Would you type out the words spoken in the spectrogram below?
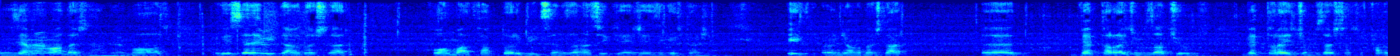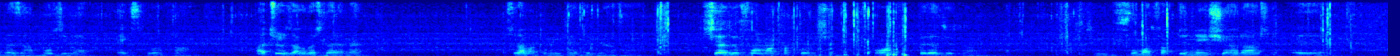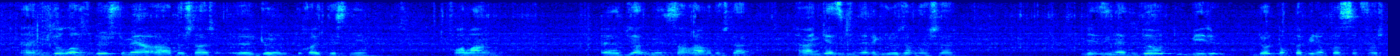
Hepinize merhaba arkadaşlar. Ben Moğaz. Bugün sizlerle birlikte arkadaşlar format faktörü bilgisayarınıza nasıl yükleyeceğinizi göstereceğim. İlk önce arkadaşlar e, web tarayıcımızı açıyoruz. Web tarayıcımızı açtıktan sonra fark ne zaman Mozilla, Explorer falan. Açıyoruz arkadaşlar hemen. Kusura bakmayın internette biraz daha. Şey yazıyor format faktörü şimdi. Format faktörü yazıyorsun. Şimdi format faktörü ne işe yarar? E, yani videolarınızı yarar arkadaşlar. E, görüntü kalitesini falan e, düzeltmenizi sağlar arkadaşlar. Hemen gezginlere giriyoruz arkadaşlar. Gezginlerde 4 1 4.1.0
